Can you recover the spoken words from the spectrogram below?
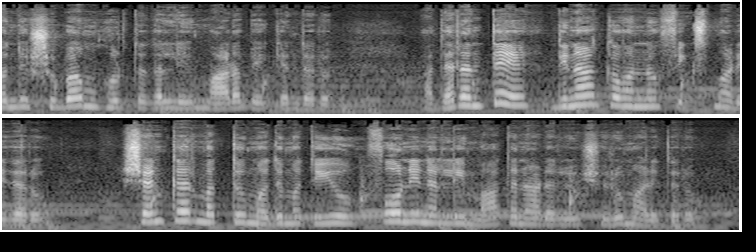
ಒಂದು ಶುಭ ಮುಹೂರ್ತದಲ್ಲಿ ಮಾಡಬೇಕೆಂದರು. ಅದರಂತೆ ದಿನಾಂಕವನ್ನು ಫಿಕ್ಸ್ ಮಾಡಿದರು. ಶಂಕರ್ ಮತ್ತು ಮಧುಮತಿಯು ಫೋನಿನಲ್ಲಿ ಮಾತನಾಡಲು ಶುರು ಮಾಡಿದರು.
